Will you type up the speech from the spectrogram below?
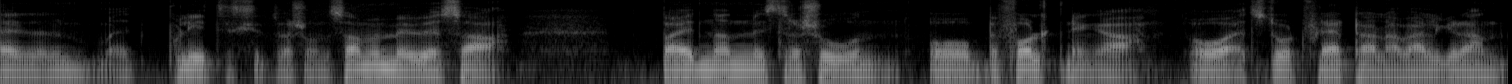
en politisk situasjon. Sammen med USA. Biden-administrasjonen og befolkninga og et stort flertall av velgerne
